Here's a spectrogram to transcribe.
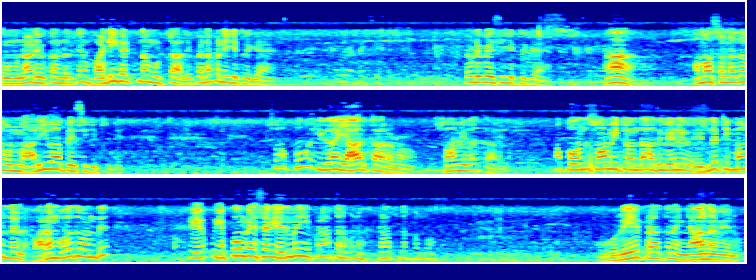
உங்கள் முன்னாடி உட்காந்துருக்கேன் வடிகட்டின முட்டாள். இப்போ என்ன பண்ணிக்கிட்டு இருக்கேன்? எப்படி பேசிக்கிட்டு இருக்கேன்? ஆ அம்மா சொன்னதை உண்மை அறிவாக பேசிக்கிட்டு இருக்கேன். ஸோ அப்போது இதெல்லாம் யார் காரணம்? சுவாமி தான் காரணம். அப்போ வந்து சுவாமிகிட்ட வந்து அது வேணும். எந்த டிமாண்டில் இல்லை. வரும்போது வந்து எப் எப்பவுமே சரி எதுவுமே நீங்கள் பிரார்த்தனை பண்ணு பிரார்த்தனை பண்ணுவோம் ஒரே பிரார்த்தனை ஞானம் வேணும்.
